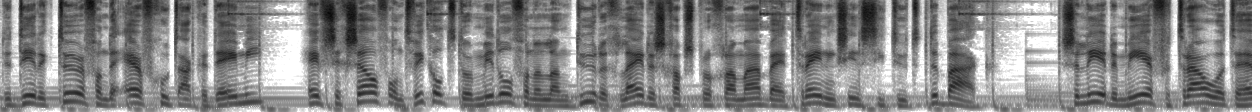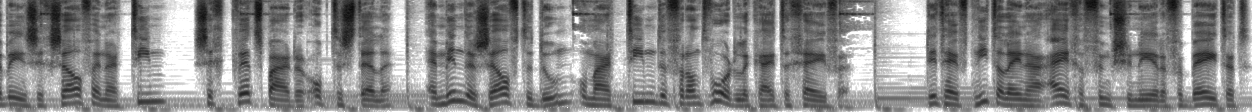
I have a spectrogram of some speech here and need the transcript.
de directeur van de Erfgoedacademie, heeft zichzelf ontwikkeld door middel van een langdurig leiderschapsprogramma bij trainingsinstituut De Baak. Ze leerde meer vertrouwen te hebben in zichzelf en haar team, zich kwetsbaarder op te stellen en minder zelf te doen om haar team de verantwoordelijkheid te geven. Dit heeft niet alleen haar eigen functioneren verbeterd,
